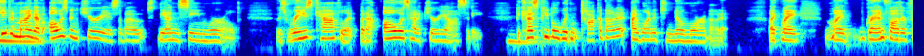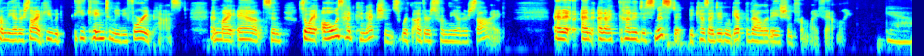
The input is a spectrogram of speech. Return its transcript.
Keep in mind, Mm. I've always been curious about the unseen world. I was raised Catholic, but I always had a curiosity. Mm. Because people wouldn't talk about it, I wanted to know more about it. Like my my grandfather from the other side, he would he came to me before he passed, and my aunts, and so I always had connections with others from the other side. And it and and I kind of dismissed it because I didn't get the validation from my family. yeah.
